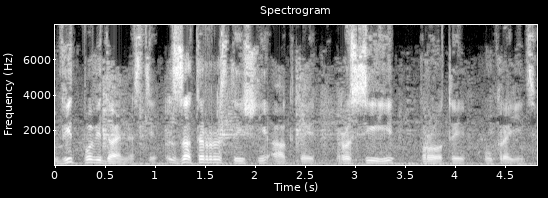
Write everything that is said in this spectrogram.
відповідальності за терористичні акти Росії проти українців.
